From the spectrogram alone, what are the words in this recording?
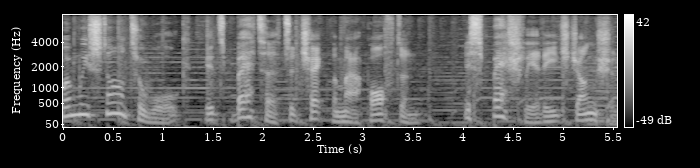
When we start to walk, it's better to check the map often, especially at each junction.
